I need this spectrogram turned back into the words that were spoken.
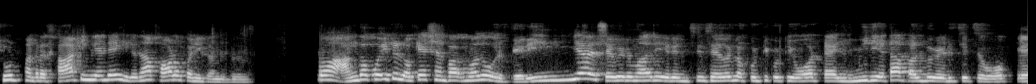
ஷூட் பண்ற ஸ்டார்டிங்ல இருந்தே இதுதான் ஃபாலோ பண்ணிட்டு வந்துட்டு இருந்தோம் ஸோ அங்க போயிட்டு லொகேஷன் பார்க்கும்போது ஒரு பெரிய செவிறு மாதிரி இருந்துச்சு. செவிறுல குட்டி குட்டி ஓட்ட இமீடியட்டா பல்பு வெடிச்சிச்சு. ஓகே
